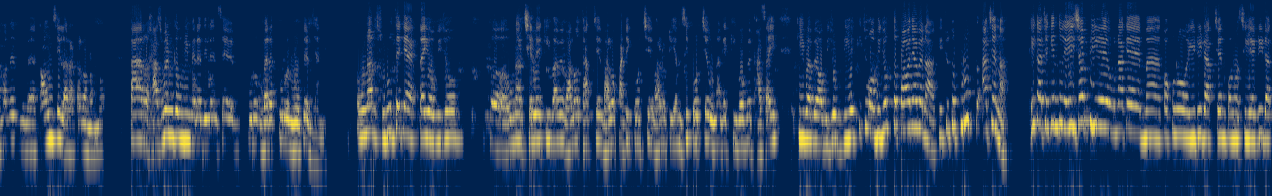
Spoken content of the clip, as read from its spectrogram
আমাদের কাউন্সিলর আঠারো নম্বর তার হাজবেন্ডকে উনি মেরে দিলেন সে পুরো ব্যারাকপুর লোকের জানে। তো উনার শুরু থেকে একটাই অভিযোগ উনার ছেলে কীভাবে ভালো থাকছে, ভালো পার্টি করছে, ভালো টিএমসি করছে ওনাকে কীভাবে ফাঁসাই, কীভাবে অভিযোগ দিয়ে, কিছু অভিযোগ তো পাওয়া যাবে না, কিছু তো প্রুফ আছে না। ঠিক আছে, কিন্তু এইসব দিয়ে ওনাকে কখনো ইডি ডাকছেন, কোনো সিআইডি ডাক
